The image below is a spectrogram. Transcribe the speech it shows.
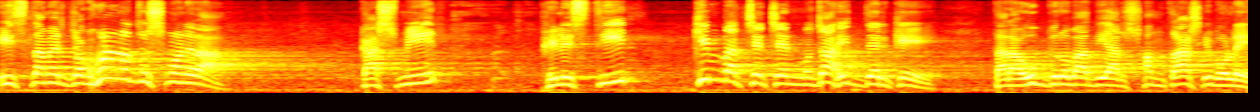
ইসলামের জঘন্য দুশ্মনেরা কাশ্মীর, ফিলিস্তিন কিংবা চেচেন মুজাহিদদেরকে তারা উগ্রবাদী আর সন্ত্রাসী বলে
